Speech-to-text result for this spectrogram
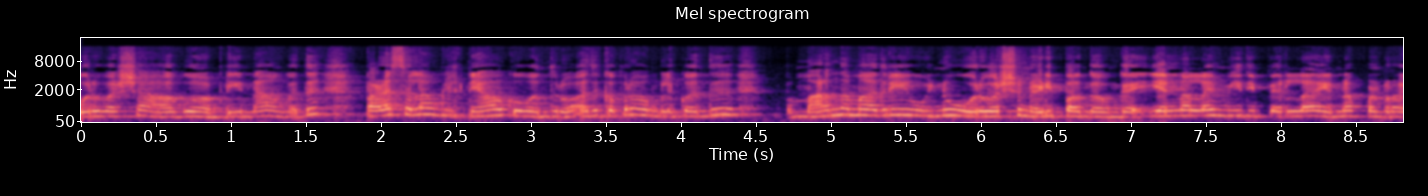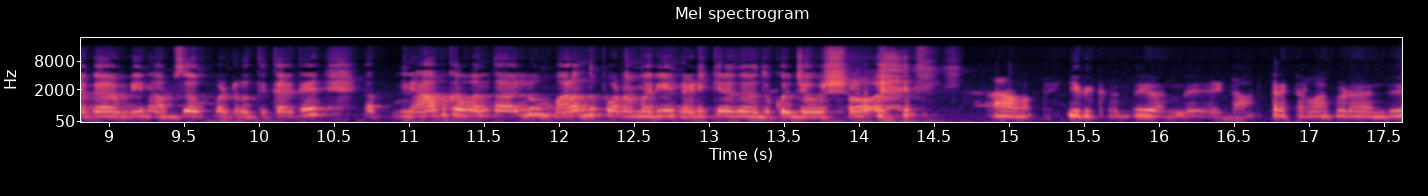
ஒரு வருஷம் ஆகும் அப்படின்னா அவங்க வந்து பழசெல்லாம் அவங்களுக்கு ஞாபகம் வந்துடும் அதுக்கப்புறம் அவங்களுக்கு வந்து மறந்த மாதிரி இன்னும் ஒரு வருஷம் நடிப்பாங்க அவங்க. என்னெல்லாம் மீதி பேர்லாம் என்ன பண்றாங்க அப்படின்னு அப்சர்வ் பண்றதுக்காக ஞாபகம் வந்தாலும் மறந்து போன மாதிரியே நடிக்கிறது அது கொஞ்சம் வருஷம். இதுக்கு வந்து வந்து டாக்டர்கிட்டலாம் கூட வந்து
